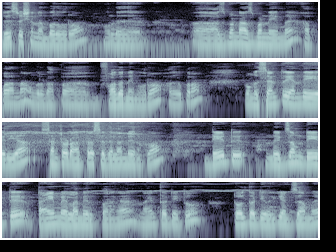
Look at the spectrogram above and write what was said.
ரிஜிஸ்ட்ரேஷன் நம்பர் வரும். உங்களோட ஹஸ்பண்ட் ஹஸ்பண்ட் நேமு அப்பான்னா உங்களோட அப்பா ஃபாதர் நேம் வரும். அதுக்கப்புறம் உங்கள் சென்டர் எந்த ஏரியா சென்டரோட அட்ரஸ் இது எல்லாமே இருக்கும். டேட்டு இந்த எக்ஸாம் டேட்டு டைம் எல்லாமே இருக்குது பாருங்கள் nine thirty to twelve thirty வரைக்கும் எக்ஸாமு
